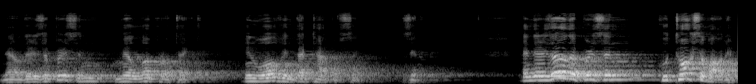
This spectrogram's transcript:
Now there is a person, may Allah protect, involved in that type of sin, zina. And there is another person who talks about him.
